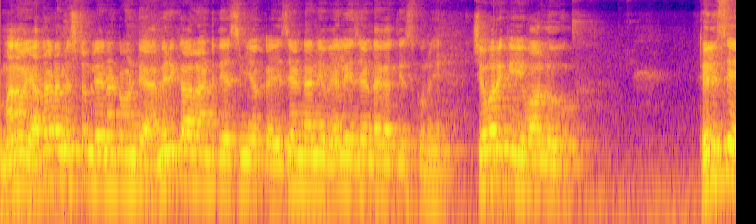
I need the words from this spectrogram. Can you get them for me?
మనం ఎదగడం ఇష్టం లేనటువంటి అమెరికా లాంటి దేశం యొక్క ఎజెండాని వేల ఎజెండాగా తీసుకుని చివరికి వాళ్ళు తెలిసే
